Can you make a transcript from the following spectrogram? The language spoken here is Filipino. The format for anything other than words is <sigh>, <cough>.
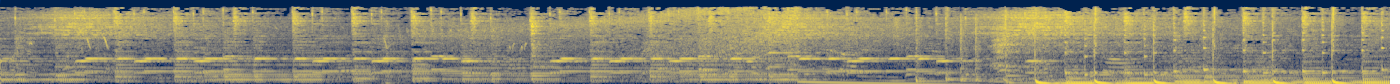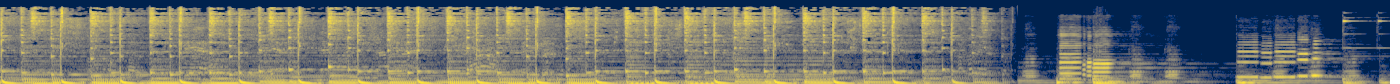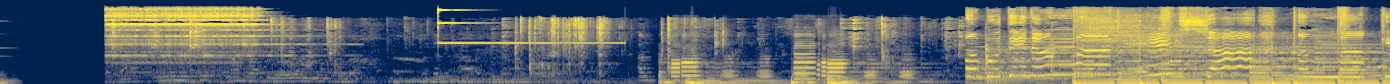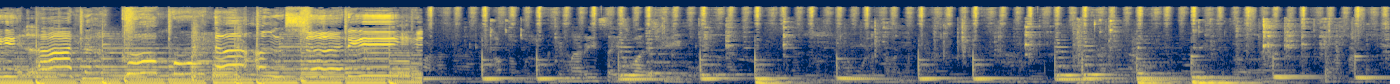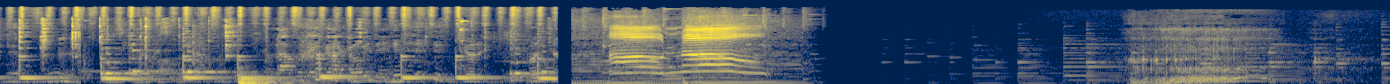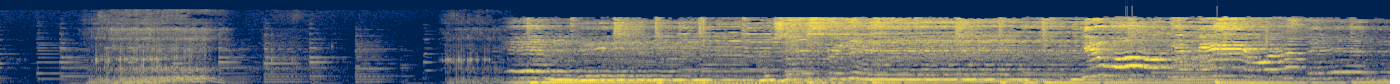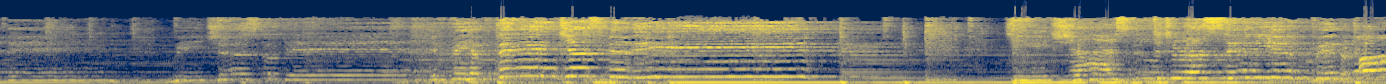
<laughs> Mabuti naman isa Just okay if we have faith and just believe, teach us to trust in you with all.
